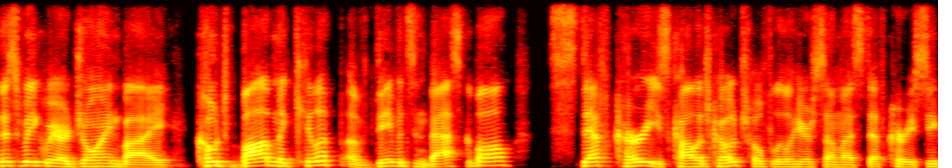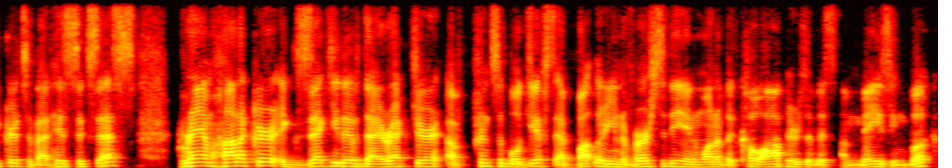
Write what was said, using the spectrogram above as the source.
This week, we are joined by Coach Bob McKillop of Davidson Basketball, Steph Curry's college coach. Hopefully, we'll hear some uh, Steph Curry secrets about his success. Graham Honaker, Executive Director of Principal Gifts at Butler University, and one of the co authors of this amazing book,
